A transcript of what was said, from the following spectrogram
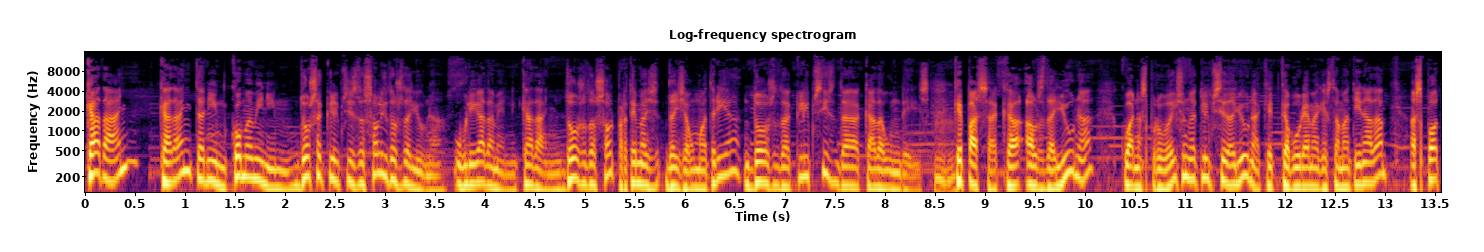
cada any cada any tenim, com a mínim, dos eclipsis de Sol i dos de Lluna, obligadament, cada any. Dos de Sol, per temes de geometria, dos d'eclipsis de cada un d'ells. Mhm. Què passa? Que els de Lluna, quan es produeix un eclipsi de Lluna, aquest que veurem aquesta matinada, es pot,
